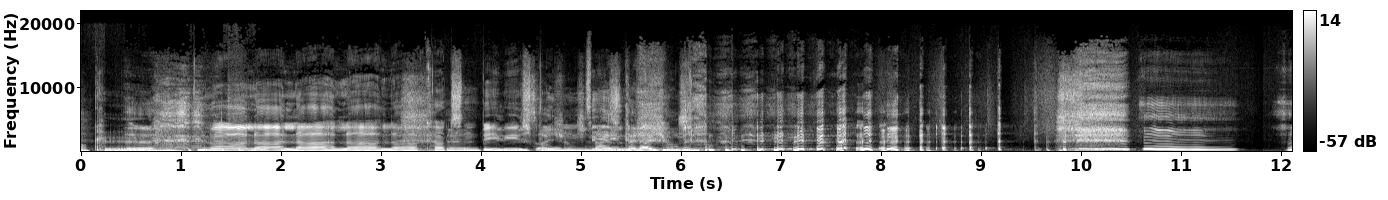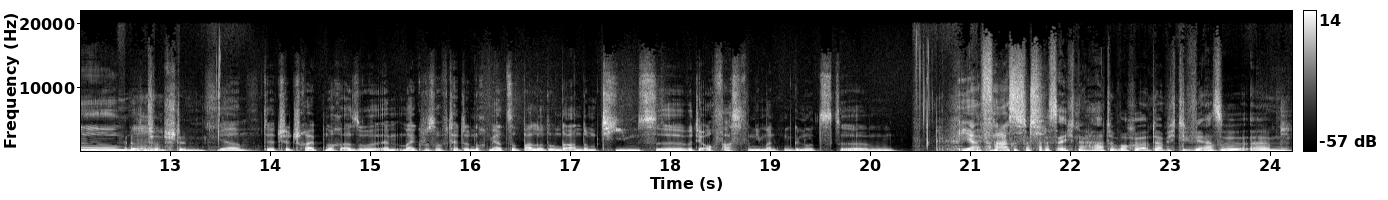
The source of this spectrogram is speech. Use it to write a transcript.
Okay. La la la la la Katzen, Babys, Blumen, Eichhörnchen. Nein, keine Eichhörnchen. Wird schon stimmen. Ja, der Chat schreibt noch, also ähm, Microsoft hätte noch mehr zerballert, unter anderem Teams, äh, wird ja auch fast von niemandem genutzt. Ähm, Ja, Ja, für Microsoft war fast. das echt eine harte Woche. Da habe ich diverse ähm,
